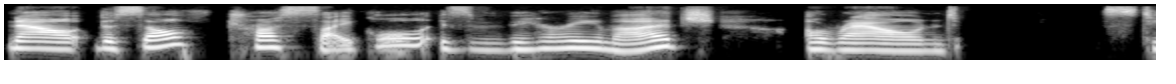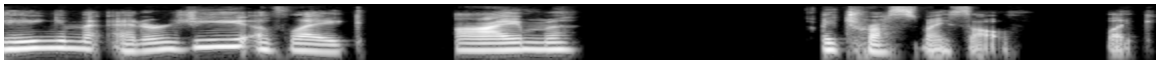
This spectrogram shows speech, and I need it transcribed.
Now, the self trust cycle is very much around staying in the energy of like, I'm, I trust myself. Like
